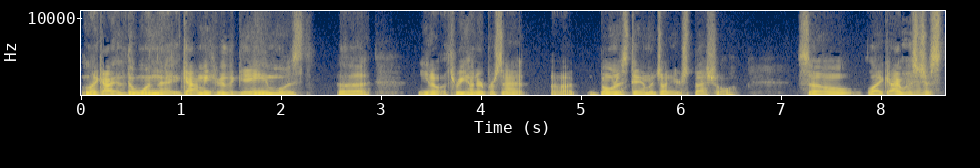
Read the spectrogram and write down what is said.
like I the one that got me through the game was the, you know, three hundred percent uh, bonus damage on your special. So like I was Mhm. just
